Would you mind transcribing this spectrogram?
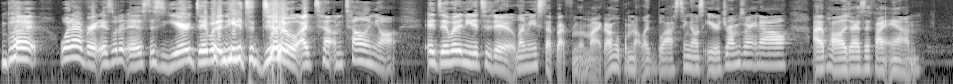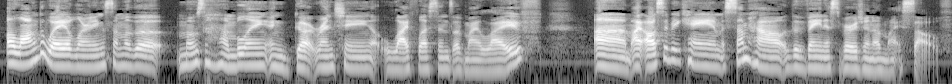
but whatever, it is what it is. This year did what it needed to do. I te- I'm telling y'all it did what it needed to do. Let me step back from the mic. I hope I'm not like blasting those eardrums right now. I apologize if I am. Along the way of learning some of the most humbling and gut wrenching life lessons of my life, um, I also became somehow the vainest version of myself,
